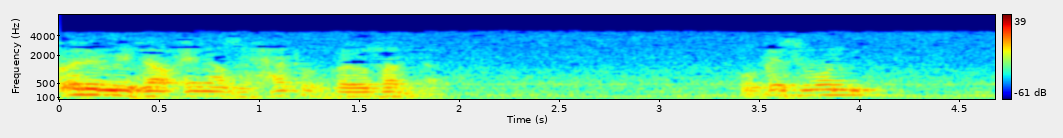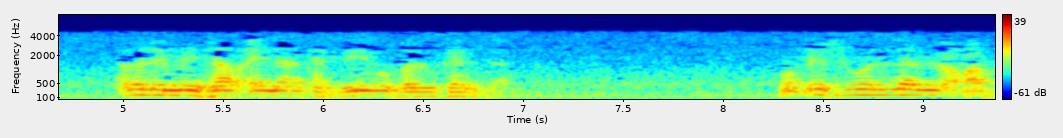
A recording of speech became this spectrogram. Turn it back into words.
علم من شرعنا صحته فيصدق وقسم علم من شرعنا تكذيبه فيكذب وقسم لم يعرف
